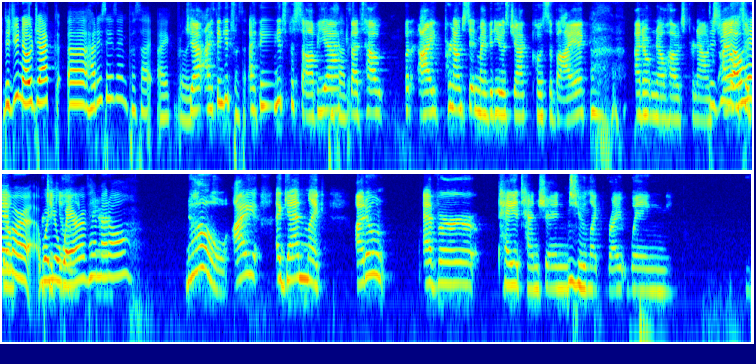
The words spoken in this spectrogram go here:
Did you know Jack uh how do you say his name? I really Yeah, I think it's Pos- I think it's Posobiec. Posobiec. That's how. But I pronounced it in my videos Jack Posobiec. I don't know how it's pronounced. Did you I know also him or were you aware of him care. at all? No, I again like I don't ever pay attention to Mhm. like right wing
